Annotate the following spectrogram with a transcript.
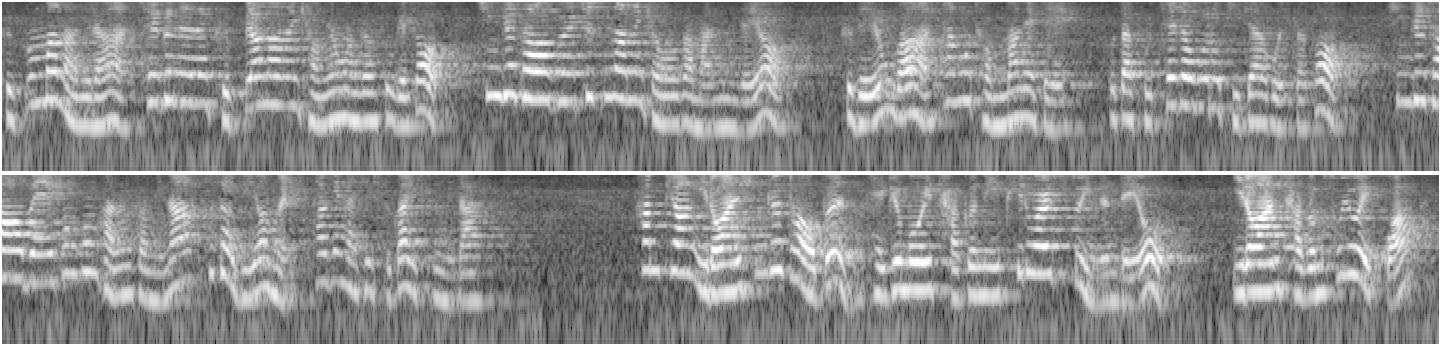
그뿐만 아니라 최근에는 급변하는 경영 환경 속에서 신규 사업을 추진하는 경우가 많은데요. 그 내용과 향후 전망에 대해 보다 구체적으로 기재하고 있어서 신규 사업의 성공 가능성이나 투자 위험을 확인하실 수가 있습니다. 한편 이러한 신규 사업은 대규모의 자금이 필요할 수도 있는데요. 이러한 자금 소요액과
